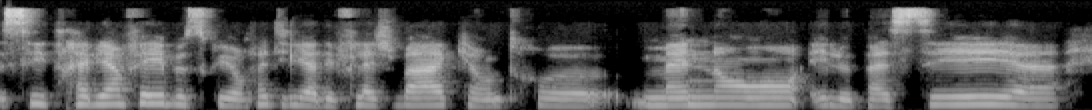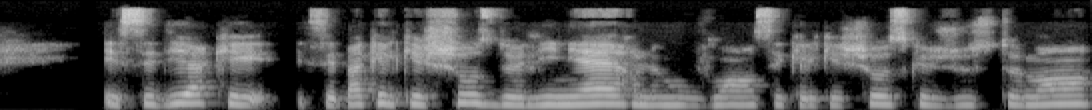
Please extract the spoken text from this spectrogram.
c'est très bien fait parce qu'en fait, il y a des flashbacks entre maintenant et le passé et c'est dire que c'est pas quelque chose de linéaire le mouvement, c'est quelque chose que justement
